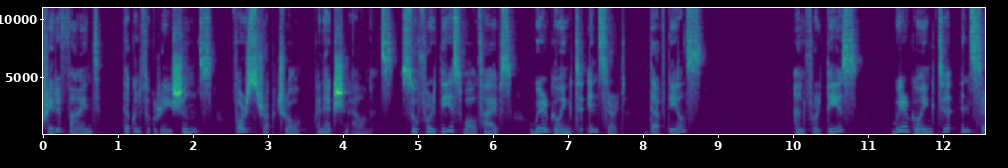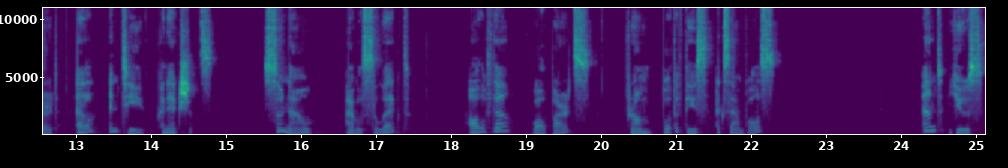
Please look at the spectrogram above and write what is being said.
predefined the configurations for structural connection elements. So for these wall types, we're going to insert dovetails, and for these, we're going to insert L and T connections. So now I will select all of the wall parts from both of these examples and use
